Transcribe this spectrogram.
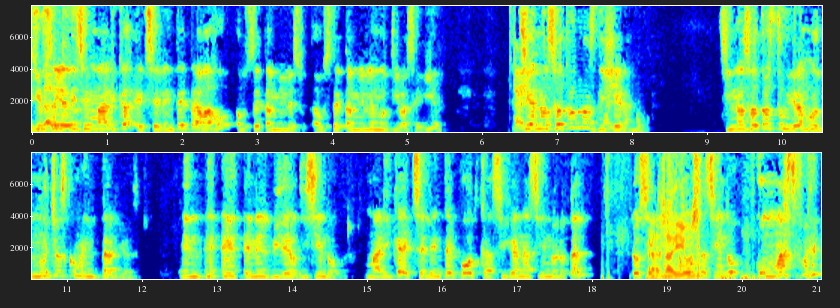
si usted le dice, marica, excelente trabajo, a usted también le, a usted también le motiva a seguir. Si a nosotros nos dijeran, si nosotros tuviéramos muchos comentarios en, en- en el video diciendo, Marica, excelente podcast, sigan haciéndolo tal, lo seguiríamos haciendo con más, fre-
